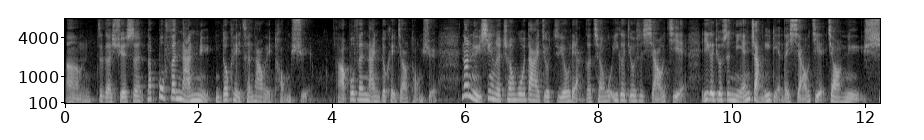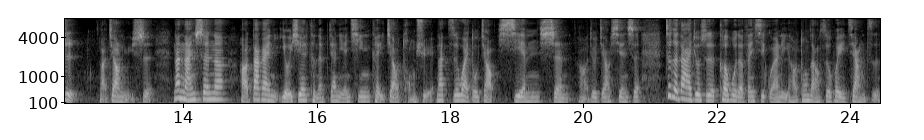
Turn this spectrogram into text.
嗯这个学生，那不分男女，你都可以称他为同学，好，不分男女都可以叫同学。那女性的称呼大概就只有两个称呼，一个就是小姐，一个就是年长一点的小姐叫女士。啊，叫女士。那男生呢？好，大概有一些可能比较年轻，可以叫同学。那之外都叫先生，好，就叫先生。这个大概就是客户的分析管理哈，通常是会这样子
